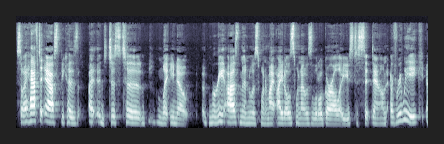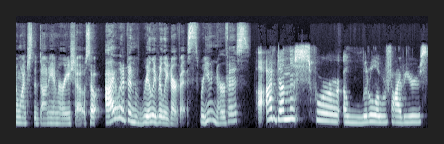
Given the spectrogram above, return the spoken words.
So I have to ask because I, just to let you know, Marie Osmond was one of my idols when I was a little girl. I used to sit down every week and watch the Donnie and Marie show. So I would have been really, really nervous. Were you nervous? I've done this for a little over five years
